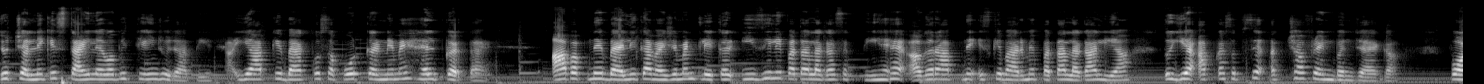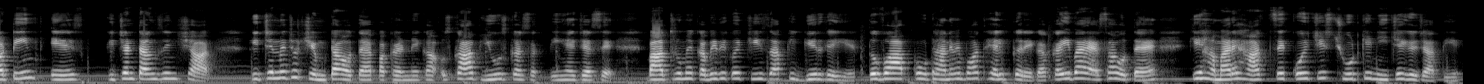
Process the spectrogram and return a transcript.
जो चलने की स्टाइल है वो भी चेंज हो जाती है। ये आपके बैक को सपोर्ट करने में हेल्प करता है। आप अपने बैली का मेज़रमेंट लेकर इजीली पता लगा सकती हैं। अगर आपने इसके बारे में पता लगा लिया तो यह आपका सबसे अच्छा फ्रेंड बन जाएगा। फोर्टीन इज़ किचन टंग्स इन शार किचन में जो चिमटा होता है पकड़ने का, उसका आप यूज़ कर सकती हैं। जैसे बाथरूम में कभी भी कोई चीज़ आपकी गिर गई है तो वह आपको उठाने में बहुत हेल्प करेगा। कई बार ऐसा होता है कि हमारे हाथ से कोई चीज़ छूट के नीचे गिर जाती है,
